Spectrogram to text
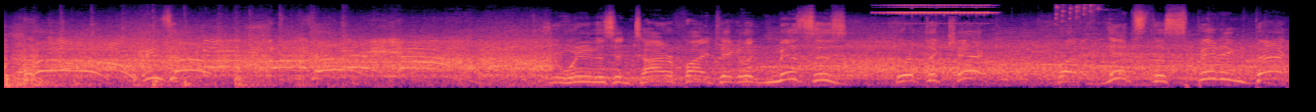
Oh, he's out. He's winning this entire fight. Take a look. Misses with the kick, but hits the spinning back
